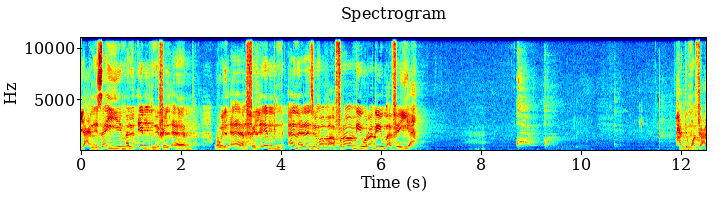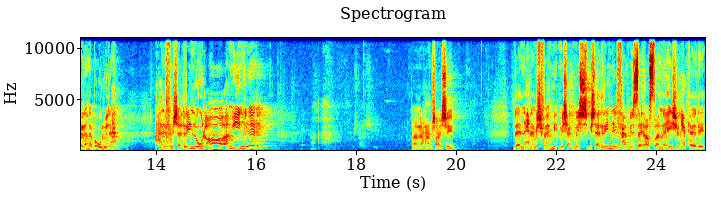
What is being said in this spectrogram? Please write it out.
يعني زي ما الابن في الآب والآب في الابن أنا لازم أبقى في راجي وراجي يبقى فيا. حد موافق على اللي أنا بقوله ده؟ عارف مش قادرين نقول آه آمين ليه؟ عايشين إحنا مش عايشين. لأن إحنا مش فاهمين مش مش مش قادرين نفهم إزاي أصلا نعيش الحكاية دي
